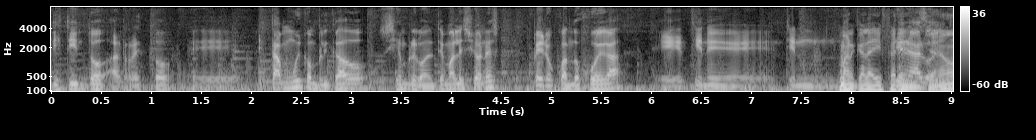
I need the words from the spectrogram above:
distinto al resto. Eh, está muy complicado siempre con el tema lesiones, pero cuando juega eh, tiene, tiene un, Marca la diferencia, ¿no?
